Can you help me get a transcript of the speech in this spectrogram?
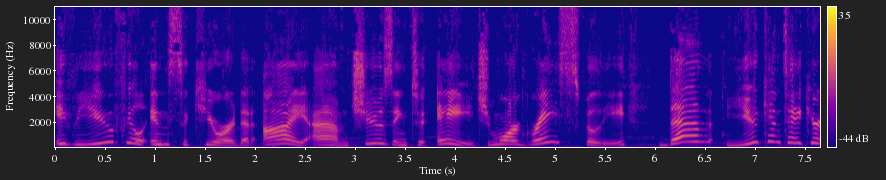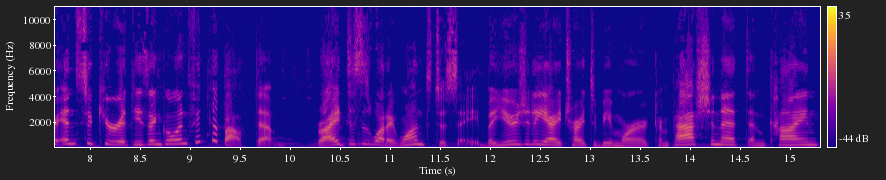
If you feel insecure that I am choosing to age more gracefully, then you can take your insecurities and go and think about them, right? This is what I want to say. But usually I try to be more compassionate and kind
